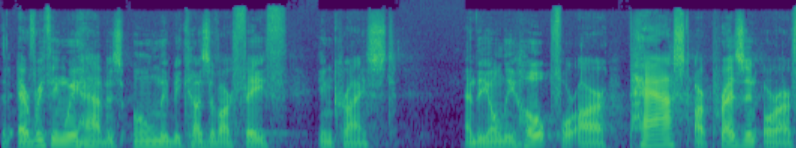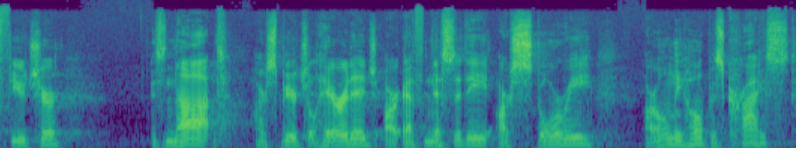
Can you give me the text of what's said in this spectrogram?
that everything we have is only because of our faith in Christ. And the only hope for our past, our present, or our future is not our spiritual heritage, our ethnicity, our story. Our only hope is Christ.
